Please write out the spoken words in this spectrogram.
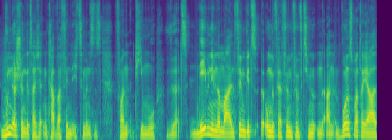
wunderschön gezeichneten Cover, finde ich zumindest, von Timo Würz. Neben dem normalen Film gibt es ungefähr 55 Minuten an Bonusmaterial,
